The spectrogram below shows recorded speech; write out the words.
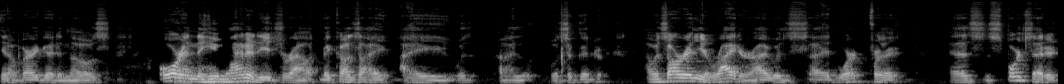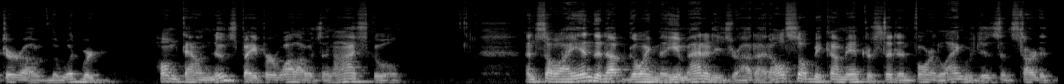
you know, very good in those, or in the humanities route because I I was I was a good I was already a writer. I was I had worked for as the sports editor of the Woodward hometown newspaper while I was in high school. And so I ended up going the humanities route. I'd also become interested in foreign languages and started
